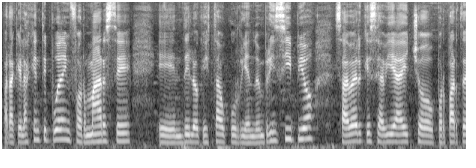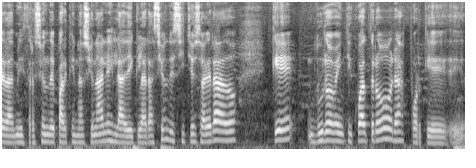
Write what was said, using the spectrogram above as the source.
para que la gente pueda informarse eh, de lo que está ocurriendo. En principio, saber que se había hecho por parte de la Administración de Parques Nacionales la declaración de sitio sagrado que duró 24 horas porque eh,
